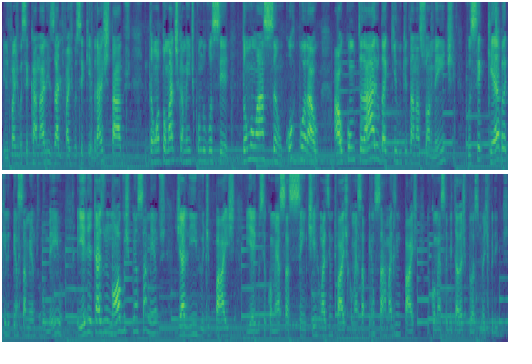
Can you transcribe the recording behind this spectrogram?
ele faz você canalizar, ele faz você quebrar estados. Então, automaticamente, quando você toma uma ação corporal ao contrário daquilo que está na sua mente, você quebra aquele pensamento no meio e ele traz novos pensamentos de alívio, de paz, e aí você começa a se sentir mais em paz, começa a pensar mais em paz e começa a evitar as próximas brigas.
